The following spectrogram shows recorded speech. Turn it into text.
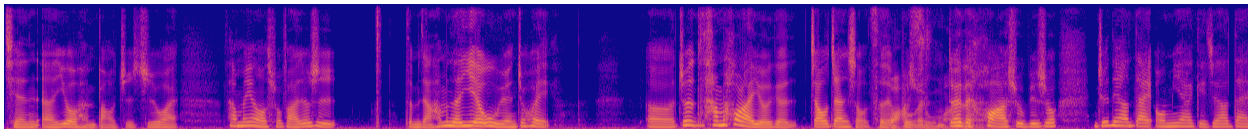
钱呃又很保值之外，他们有说法就是 怎么讲？他们的业务员就会。呃，就是他们后来有一个交战手册的部分，对对，话术，比如说你就一定要带欧米亚给，就要带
